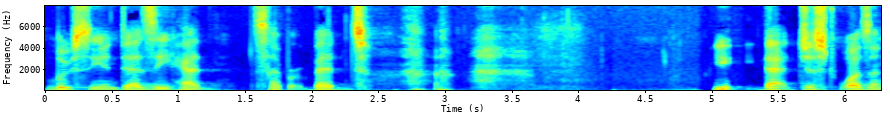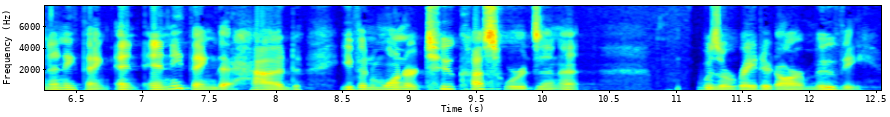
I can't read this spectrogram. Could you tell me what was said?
Lucy and Desi had separate beds. You, that just wasn't anything and anything that had even one or two cuss words in it was a rated R movie.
